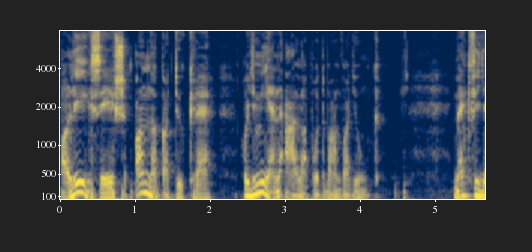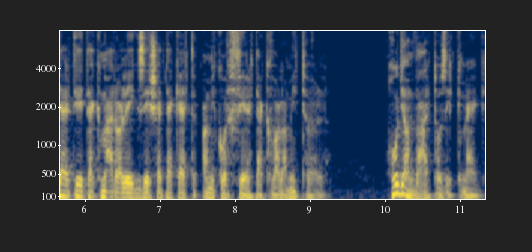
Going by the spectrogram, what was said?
A légzés annak a tükre, hogy milyen állapotban vagyunk. Megfigyeltétek már a légzéseteket, amikor féltek valamitől? Hogyan változik meg?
